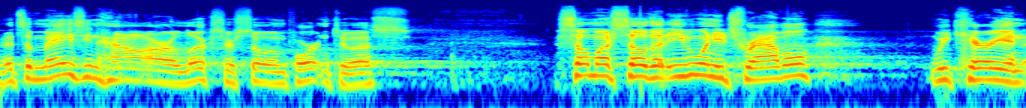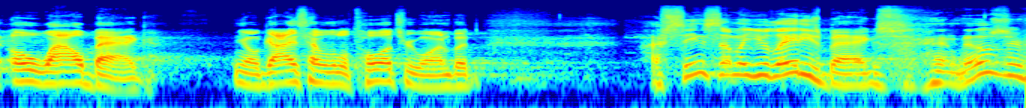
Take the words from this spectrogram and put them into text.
It's amazing how our looks are so important to us. So much so that even when you travel, we carry an oh wow bag. You know, guys have a little toiletry one, but I've seen some of you ladies' bags, and those are,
